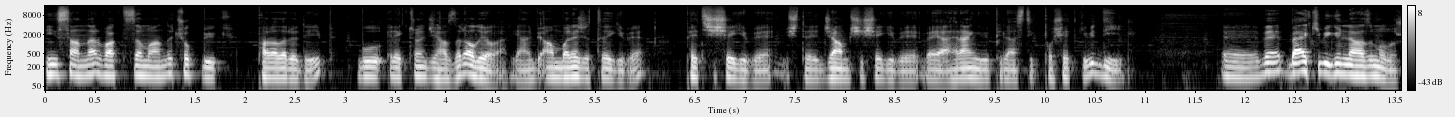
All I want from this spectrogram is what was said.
insanlar vakti zamanında çok büyük paralar ödeyip bu elektronik cihazları alıyorlar. Yani bir ambalaj atığı gibi, pet şişe gibi, işte cam şişe gibi veya herhangi bir plastik poşet gibi değil. Ee, ve belki bir gün lazım olur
